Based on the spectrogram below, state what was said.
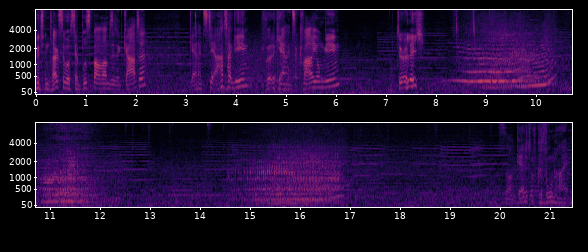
Mit dem Taxi, wo ist der Busbahn? Haben Sie eine Karte? Gerne ins Theater gehen? Ich würde gerne ins Aquarium gehen. Natürlich. So, Geld und Gewohnheiten.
